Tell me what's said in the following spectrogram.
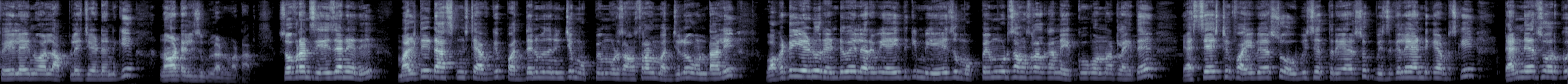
ఫెయిల్ అయిన వాళ్ళు అప్లై చేయడానికి నాట్ ఎలిజిబుల్ అనమాట సో ఫ్రెండ్స్ ఏజ్ అనేది మల్టీ టాస్కింగ్ స్టాఫ్కి పద్దెనిమిది నుంచి ముప్పై మూడు సంవత్సరాల మధ్యలో ఉండాలి. ఒకటి ఏడు రెండు వేల ఇరవై ఐదుకి మీ ఏజ్ ముప్పై మూడు సంవత్సరాల కన్నా ఎక్కువగా ఉన్నట్లయితే SC ST five years OBC three years physically హ్యాండిక్యాప్స్కి టెన్ ఇయర్స్ వరకు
